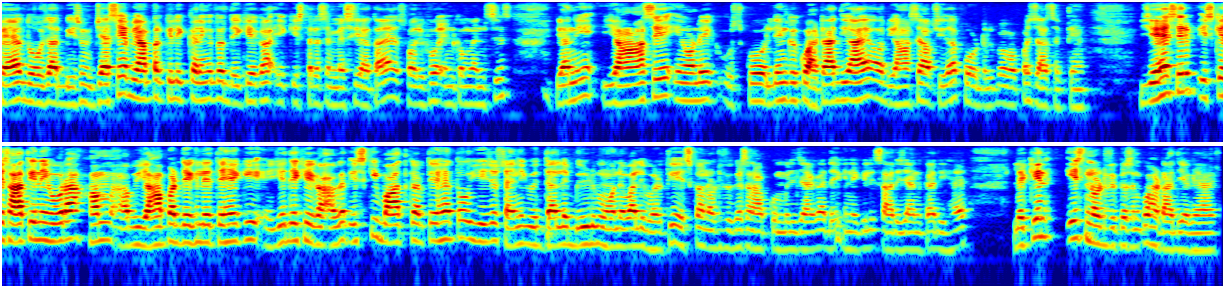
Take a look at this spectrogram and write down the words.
फैब 2020 में। जैसे आप यहाँ पर क्लिक करेंगे तो देखिएगा, एक इस तरह से मैसेज आता है सॉरी फॉर इनकन्वेंसेंस यानी यहाँ से इन्होंने उसको लिंक को हटा दिया है और यहाँ से आप सीधा पोर्टल पर वापस जा सकते हैं। यह सिर्फ़ इसके साथ ही नहीं हो रहा। हम अब यहाँ पर देख लेते हैं कि, ये देखिएगा, अगर इसकी बात करते हैं तो ये जो सैनिक विद्यालय बीड़ में होने वाली भर्ती है, इसका नोटिफिकेशन आपको मिल जाएगा, देखने के लिए सारी जानकारी है। लेकिन इस नोटिफिकेशन को हटा दिया गया है।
